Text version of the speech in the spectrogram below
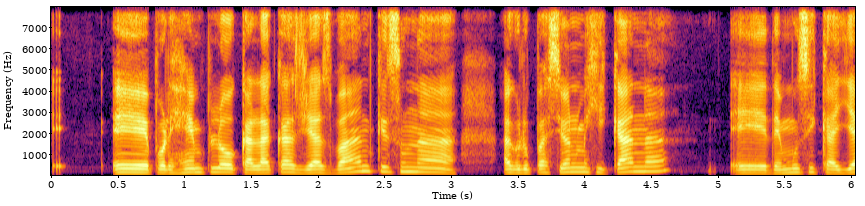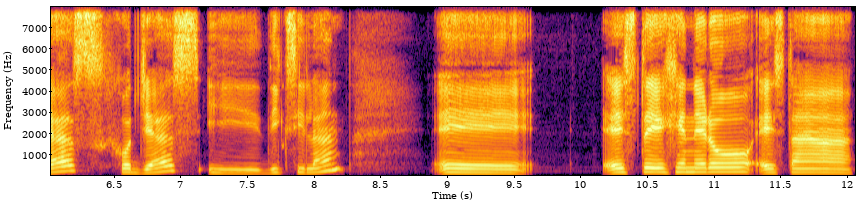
Eh, eh, por ejemplo, Calacas Jazz Band, que es una agrupación mexicana de música jazz, hot jazz y Dixieland. Este género está,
